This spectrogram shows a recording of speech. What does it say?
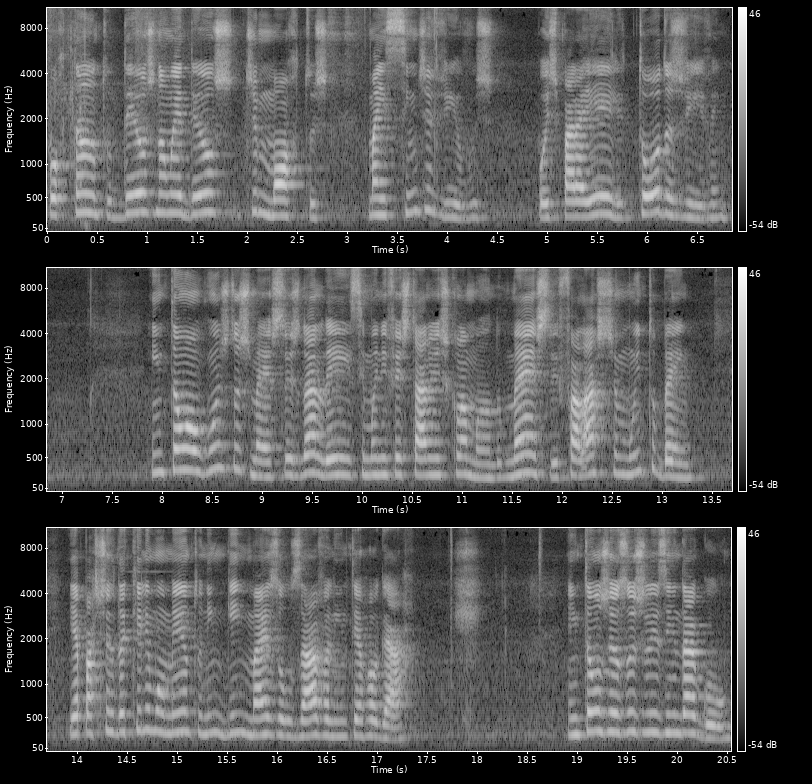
Portanto, Deus não é Deus de mortos, mas sim de vivos, pois para ele todos vivem. Então alguns dos mestres da lei se manifestaram exclamando: Mestre, falaste muito bem. E a partir daquele momento ninguém mais ousava lhe interrogar. Então Jesus lhes indagou:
